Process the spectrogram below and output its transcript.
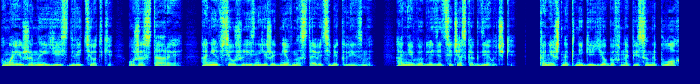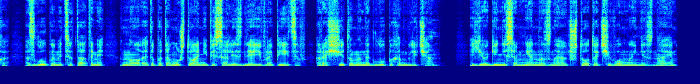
У моей жены есть две тетки, уже старые. Они всю жизнь ежедневно ставят себе клизмы. Они выглядят сейчас как девочки. Конечно, книги йогов написаны плохо, с глупыми цитатами, но это потому, что они писались для европейцев, рассчитаны на глупых англичан. Йоги, несомненно, знают что-то, чего мы не знаем.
